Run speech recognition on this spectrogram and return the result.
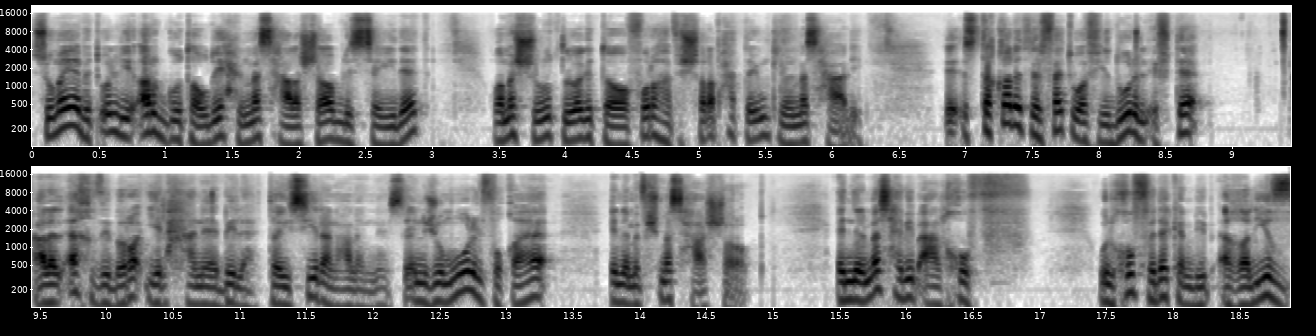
سمية بتقول لي أرجو توضيح المسح على الشراب للسيدات وما الشروط واجب توافرها في الشراب حتى يمكن المسح عليه. استقرت الفتوى في دور الإفتاء على الأخذ برأي الحنابلة تيسيرا على الناس لأن جمهور الفقهاء إن ما فيش مسح على الشراب إن المسح بيبقى على الخف والخف ده كان بيبقى غليظ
